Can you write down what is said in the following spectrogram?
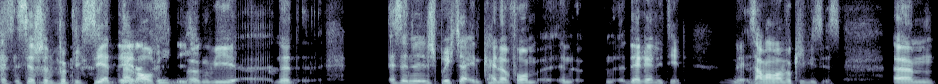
es ist ja schon wirklich sehr darauf irgendwie, äh, ne, es entspricht ja in keiner Form äh, in, in der Realität. Nee. Sagen wir mal wirklich, wie es ist. Ähm,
